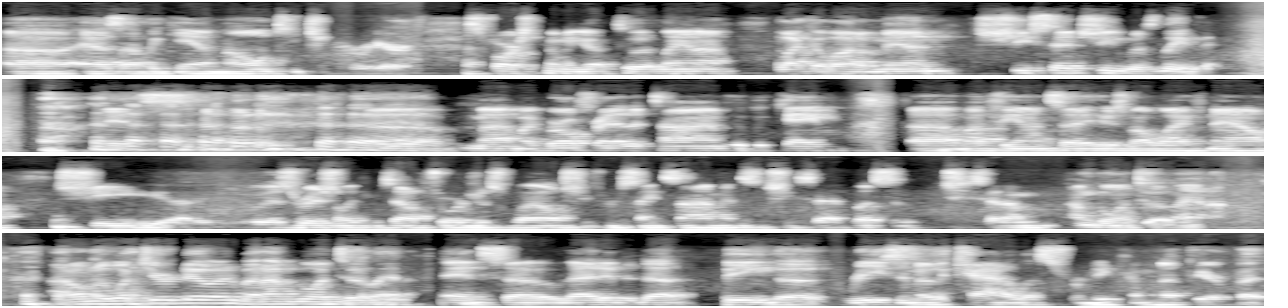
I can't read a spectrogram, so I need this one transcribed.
uh, as I began my own teaching career. As far as coming up to Atlanta, like a lot of men, she said she was leaving. It's uh, my, my girlfriend at the time, who became uh, my fiance, who's my wife now. She uh, was originally from South Georgia as well. She's from St. Simons, and she said, "Listen," she said, "I'm I'm going to Atlanta. I don't know what you're doing, but I'm going to Atlanta." And so that ended up being the reason or the catalyst for me coming up here. But,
